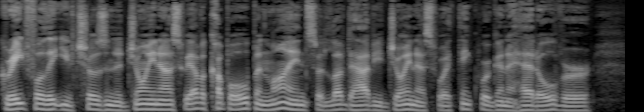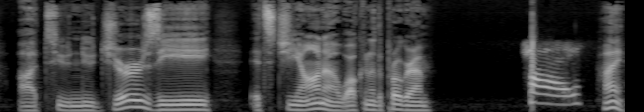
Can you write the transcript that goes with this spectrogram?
grateful that you've chosen to join us. We have a couple open lines, so I'd love to have you join us. Well, I think we're going to head over uh, to New Jersey. It's Gianna. Welcome to the program. Hi. Hi.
